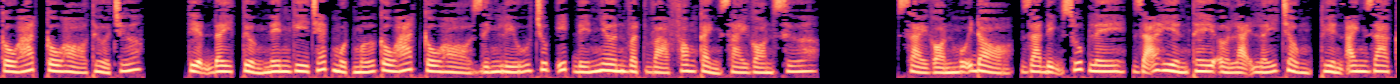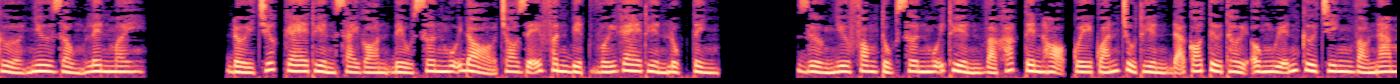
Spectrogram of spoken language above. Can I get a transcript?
Câu hát câu hò thừa trước. Tiện đây tưởng nên ghi chép một mớ câu hát câu hò dính líu chút ít đến nhân vật và phong cảnh Sài Gòn xưa. Sài Gòn mũi đỏ, gia định súp lê, dã hiền thê ở lại lấy chồng, thuyền anh ra cửa như rồng lên mây. Đời trước ghe thuyền Sài Gòn đều sơn mũi đỏ cho dễ phân biệt với ghe thuyền lục tình. Dường như phong tục sơn mũi thuyền và khắc tên họ quê quán chủ thuyền đã có từ thời ông Nguyễn Cư Trinh vào Nam,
